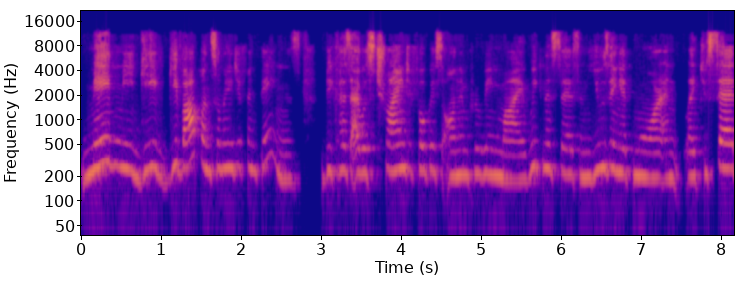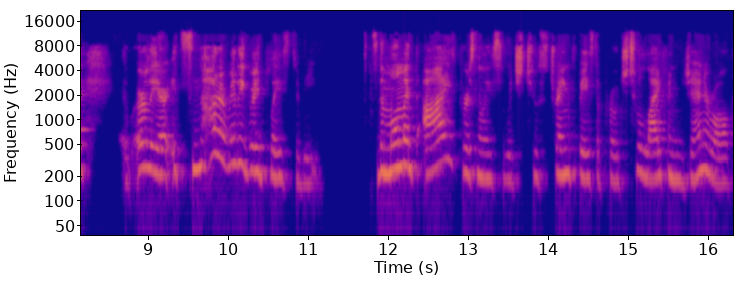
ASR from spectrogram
made me give give up on so many different things because i was trying to focus on improving my weaknesses and using it more. And like you said earlier, it's not a really great place to be. So the moment I personally switched to strength-based approach to life in general,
